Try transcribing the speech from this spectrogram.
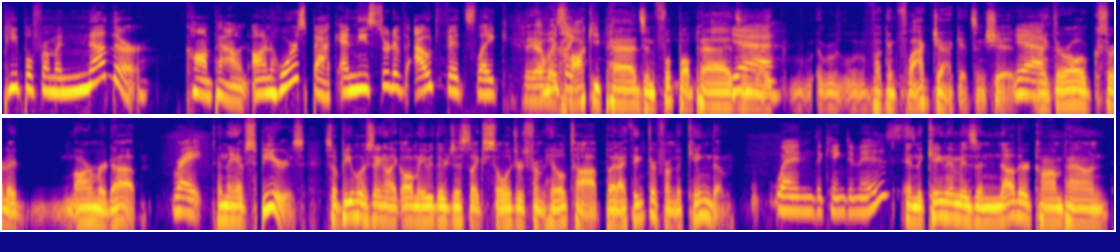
people from another compound on horseback and these sort of outfits like They have like, almost hockey pads and football pads Yeah. and like fucking flak jackets and shit. Yeah. Like they're all sort of armored up. Right And they have spears. So people are saying like, oh, maybe they're just like soldiers from Hilltop, but I think they're from the kingdom. when the kingdom is And the kingdom is another compound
